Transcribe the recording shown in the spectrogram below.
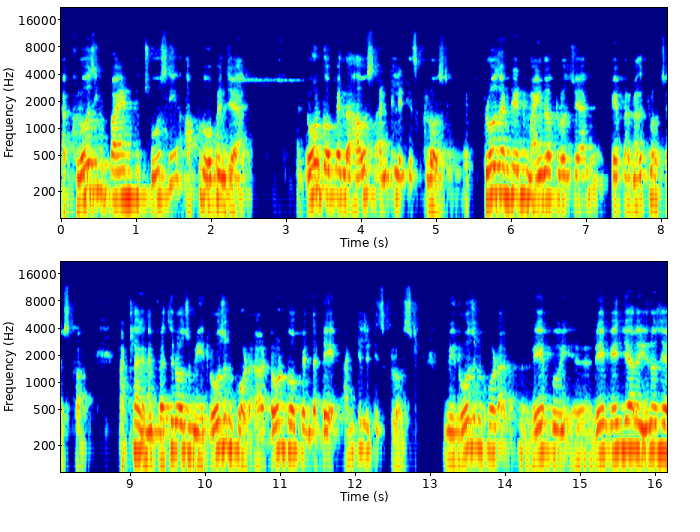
ఆ క్లోజింగ్ పాయింట్ చూసి అప్పుడు ఓపెన్ చేయాలి. Don't open the house until it is closed close అంటే ఏంటి? మైండ్లో క్లోజ్ చేయాలి పేపర్ మీద క్లోజ్ చేసుకోవాలి. అట్లాగనే ప్రతిరోజు మీ రోజును కూడా don't open the day until it is closed మీ రోజును కూడా రేపు రేపు ఏం చేయాలో ఈ రోజే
